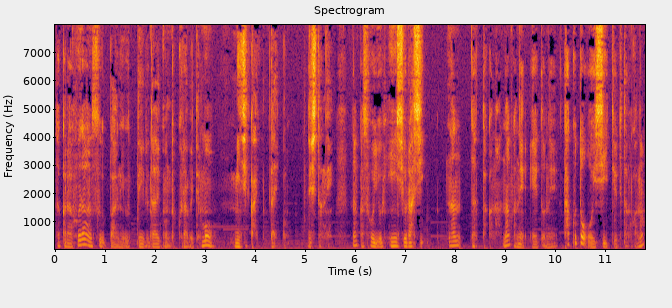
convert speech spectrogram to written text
だから普段スーパーに売っている大根と比べても短い大根でしたね。なんかそういう品種らしい。なんだったかななんかね、えっ、ー、とね、炊くと美味しいって言ってたのかな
